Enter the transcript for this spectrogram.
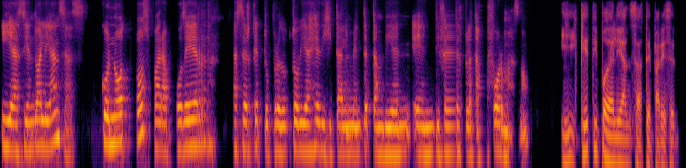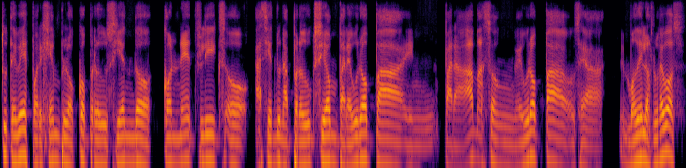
y haciendo alianzas con otros para poder hacer que tu producto viaje digitalmente también en diferentes plataformas, ¿no? ¿Y qué tipo de alianzas te parece? ¿Tú te ves, por ejemplo, coproduciendo con Netflix o haciendo una producción para Europa, en, para Amazon Europa, o sea, modelos nuevos?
